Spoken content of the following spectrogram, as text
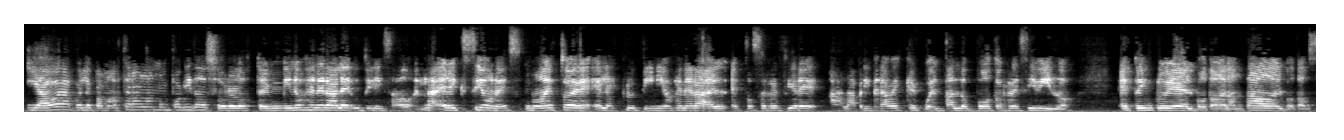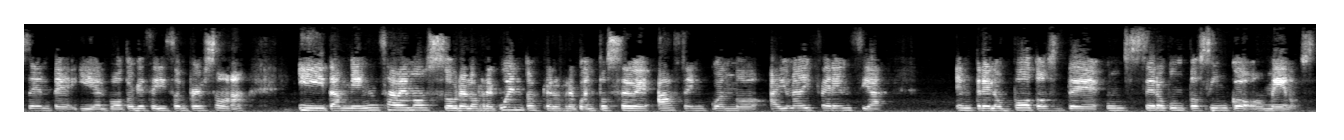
Y ahora pues les vamos a estar hablando un poquito sobre los términos generales utilizados en las elecciones. Uno de estos es el escrutinio general. Esto se refiere a la primera vez que cuentan los votos recibidos. Esto incluye el voto adelantado, el voto ausente y el voto que se hizo en persona. Y también sabemos sobre los recuentos, que los recuentos se hacen cuando hay una diferencia entre los votos de un 0.5 o menos,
